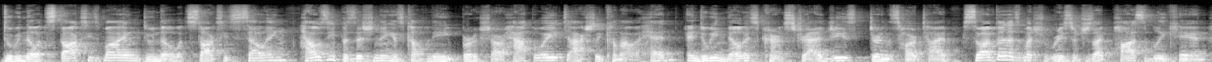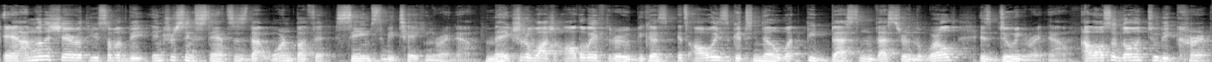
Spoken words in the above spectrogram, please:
Do we know what stocks he's buying? Do we know what stocks he's selling? How is he positioning his company Berkshire Hathaway to actually come out ahead? And do we know his current strategies during this hard time? So I've done as much research as I possibly can, and I'm gonna share with you some of the interesting stances that Warren Buffett seems to be taking right now. Make sure to watch all the way through because it's always good to know what the best investor in the world is doing right now. I'll also go into the current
